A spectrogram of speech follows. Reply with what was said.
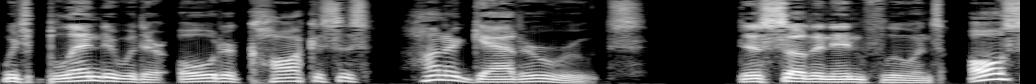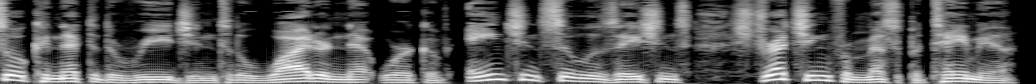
which blended with their older Caucasus hunter gatherer roots. This southern influence also connected the region to the wider network of ancient civilizations stretching from Mesopotamia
